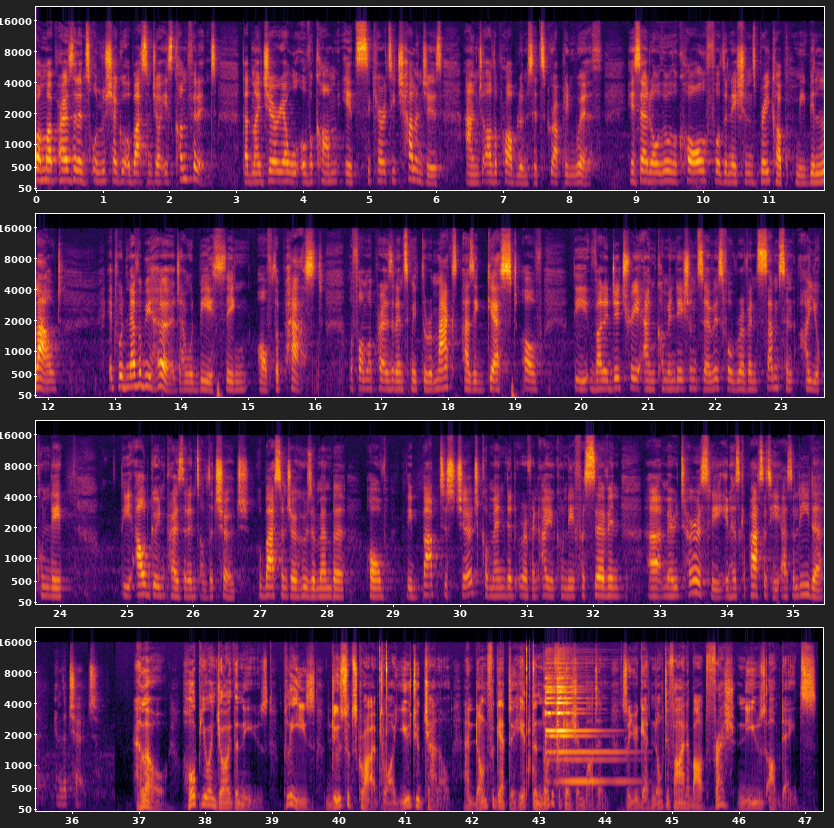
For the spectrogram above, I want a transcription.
Former President Olusegun Obasanjo is confident that Nigeria will overcome its security challenges and other problems it's grappling with. He said although the call for the nation's breakup may be loud, it would never be heard and would be a thing of the past. The former president made the remarks as a guest of the Valedictory and Commendation Service for Reverend Samson Ayokunle, the outgoing president of the church. Obasanjo, who's a member of the Baptist Church, commended Reverend Ayokunle for serving uh, meritoriously in his capacity as a leader in the church. Hello, hope you enjoyed the news. Please do subscribe to our YouTube channel and don't forget to hit the notification button so you get notified about fresh news updates.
